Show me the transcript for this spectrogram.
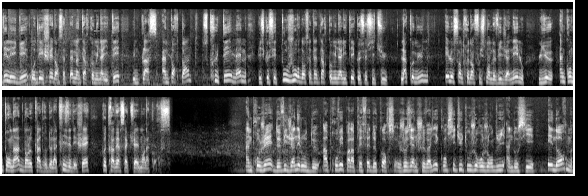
délégué aux déchets dans cette même intercommunalité, une place importante, scrutée même, puisque c'est toujours dans cette intercommunalité que se situe la commune et le centre d'enfouissement de Vigianello, lieu incontournable dans le cadre de la crise des déchets que traverse actuellement la Corse. Un projet de Vigianello 2, approuvé par la préfète de Corse, Josiane Chevalier, constitue toujours aujourd'hui un dossier énorme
